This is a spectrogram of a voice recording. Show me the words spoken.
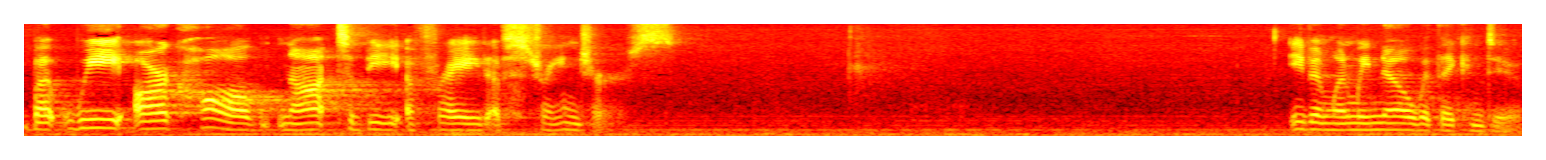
But we are called not to be afraid of strangers. Even when we know what they can do.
